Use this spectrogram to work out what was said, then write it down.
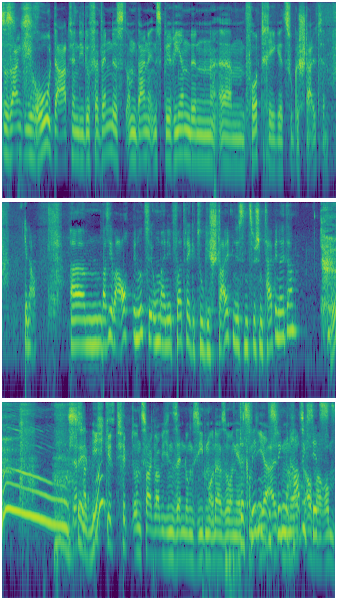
sozusagen die Rohdaten, die du verwendest, um deine inspirierenden ähm, Vorträge zu gestalten. Genau. Ähm, was ich aber auch benutze, um meine Vorträge zu gestalten, ist inzwischen Typinator. Das Say habe ich getippt und zwar, glaube ich, in Sendung 7 oder so. Und jetzt kommt Deswegen, ihr deswegen alten habe Nerds ich auch es mal jetzt. rum.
